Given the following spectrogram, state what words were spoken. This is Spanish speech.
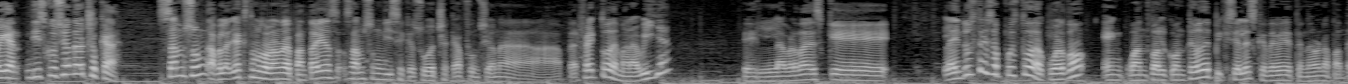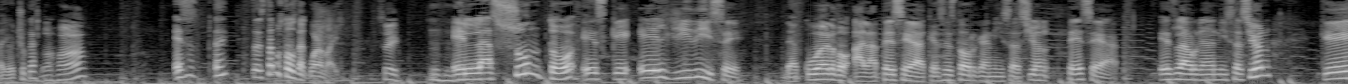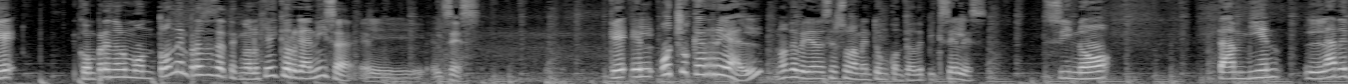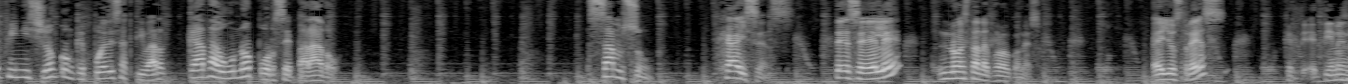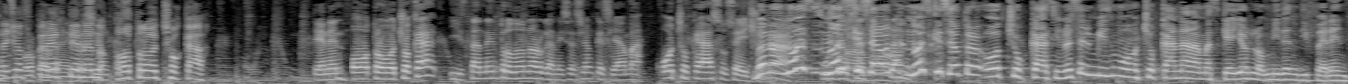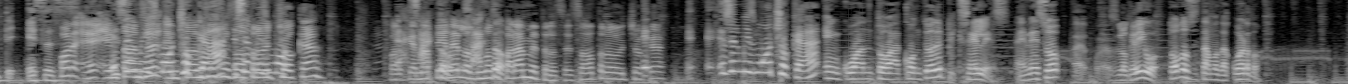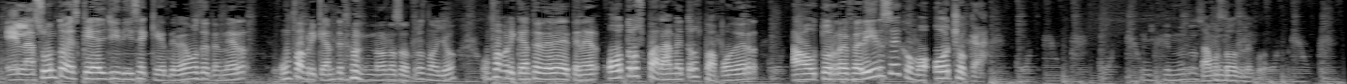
Oigan, discusión de 8K. Samsung, ya que estamos hablando de pantallas, Samsung dice que su 8K funciona perfecto, de maravilla. Eh, la verdad es que la industria se ha puesto de acuerdo en cuanto al conteo de píxeles que debe tener una pantalla 8K. Ajá. Es- eh, estamos todos de acuerdo ahí. Sí. El asunto es que LG dice, de acuerdo a la TCA, que es esta organización, TCA, es la organización que comprende un montón de empresas de tecnología y que organiza el, el CES. Que el 8K real no debería de ser solamente un conteo de píxeles, sino también la definición con que puedes activar cada uno por separado. Samsung, Hisense, TCL no están de acuerdo con eso. Ellos tres, que tienen Pues su ellos propia tres tienen otro 8K. Tienen otro 8K y están dentro de una organización que se llama 8K Association. Bueno, no es, no es que sea no es que sea otro 8K, sino es el mismo 8K nada más que ellos lo miden diferente. Ese es Por- eh, Es el entonces, mismo 8K, entonces es es el otro mismo- 8K. Porque no Exacto, tiene los exacto. mismos parámetros, es otro 8K. Es el mismo 8K en cuanto a conteo de píxeles. En eso, eh, es lo que digo, todos estamos de acuerdo. El asunto es que LG dice que debemos de tener un fabricante, no, no nosotros, no yo, un fabricante debe de tener otros parámetros para poder autorreferirse como 8K. Y que no los Estamos todos de acuerdo.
